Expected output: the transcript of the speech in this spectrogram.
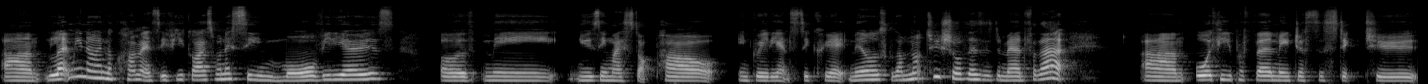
Um, let me know in the comments if you guys want to see more videos of me using my stockpile ingredients to create meals because I'm not too sure if there's a demand for that. Um, or if you prefer me just to stick to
